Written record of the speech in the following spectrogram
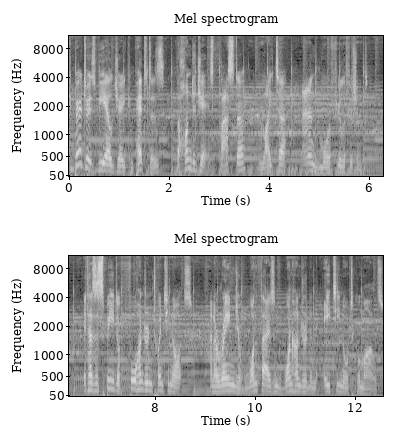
Compared to its VLJ competitors, the HondaJet is faster, lighter, and more fuel efficient. It has a speed of 420 knots and a range of 1,180 nautical miles.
